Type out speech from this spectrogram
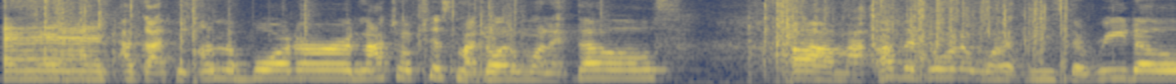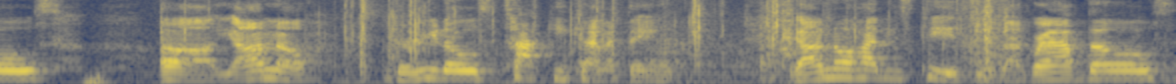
And I got the on the border nacho chips. My daughter wanted those. Uh, my other daughter wanted these Doritos. Uh, y'all know Doritos Taki kind of thing. Y'all know how these kids is. I grabbed those.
